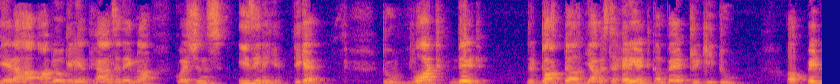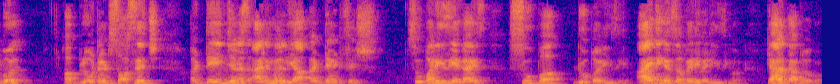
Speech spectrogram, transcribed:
ये रहा आप लोगों के लिए। ध्यान से देखना। क्वेश्चन इजी नहीं है, ठीक है? To what did the doctor या Mr Herriot compare Tricki to a pitbull a bloated sausage a dangerous animal या a dead fish super easy है guys super duper easy I think it's a very very easy word क्या लगता है आप लोगों को?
